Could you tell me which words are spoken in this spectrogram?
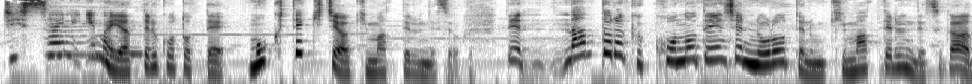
実際に今やってることって目的地は決まってるんですよ。でなんとなくこの電車に乗ろうっていうのも決まってるんですが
